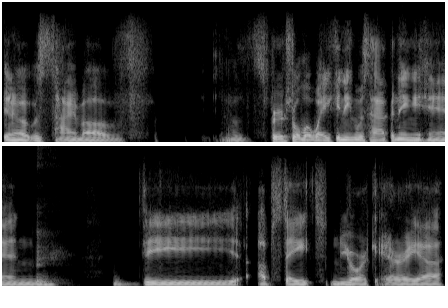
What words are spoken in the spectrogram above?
You know, it was time of you know, spiritual awakening was happening in mm. the upstate New York area.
